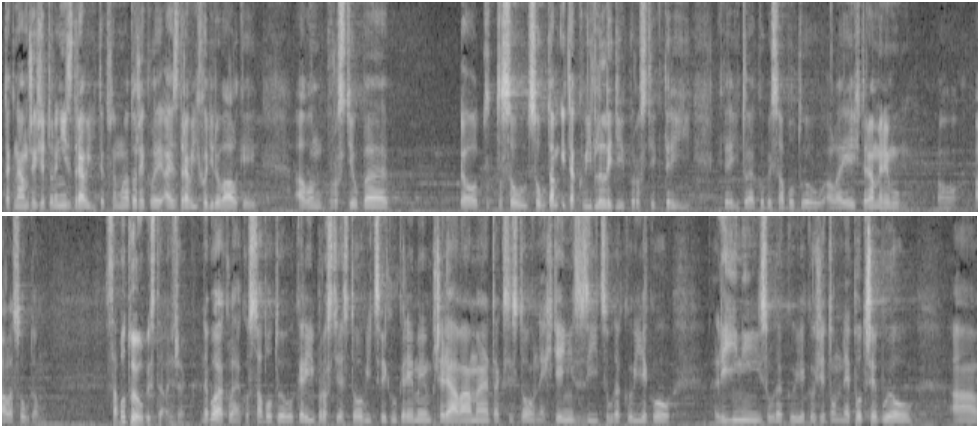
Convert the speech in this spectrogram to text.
tak nám řekl, že to není zdravý. Tak jsme mu na to řekli, a je zdravý chodit do války. A on prostě úplně, jo, to, to jsou, jsou tam i takovýhle lidi prostě, který, který to jakoby sabotujou, ale je jich teda minimum, jo, ale jsou tam. Sabotujou byste až řekl. Nebo jakhle, jako sabotujou, který prostě z toho výcviku, který my jim předáváme, tak si z toho nechtějí nic vzít, jsou takový jako líní, jsou takový jako, že to nepotřebujou a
